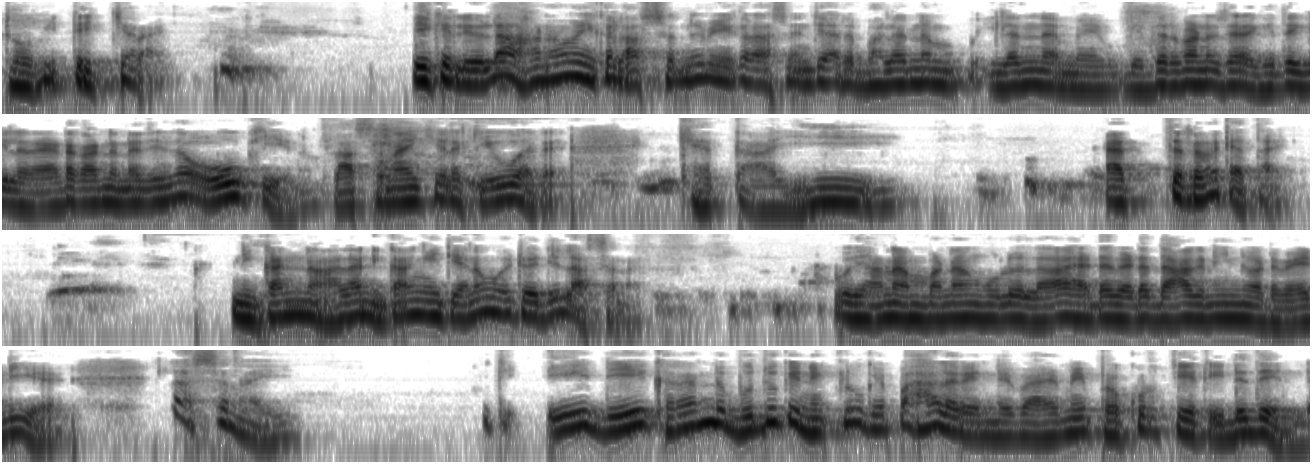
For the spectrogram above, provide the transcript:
තොපිත් එච්චරයි. ඒක ලියලා අහනවා මේක ලස්සනද මේක ලස්සනද අර බලන්න ඉලන්න මේ ගෙදර මනුස්සයා ගෙදර ගිහලා රැට කන්න නැති නිසා ඔව් කියනවා. ලස්සනයි කියලා කිව්වට කැතයි. ඇත්තටම කැතයි. නිකන් නාලා නිකන් හිටියනම් ඔයිට වැඩි ලස්සනයි. ඔය අනම්මනම් උලලා හැඩ වැඩ දාගෙන ඉන්නවට වැඩිය ලස්සනයි. ඉතින් ඒ දේ කරන්න බුදු කෙනෙක් ලෝකේ පහළ වෙන්න බෑ මේ ප්‍රകൃතියට ඉඩ දෙන්න.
